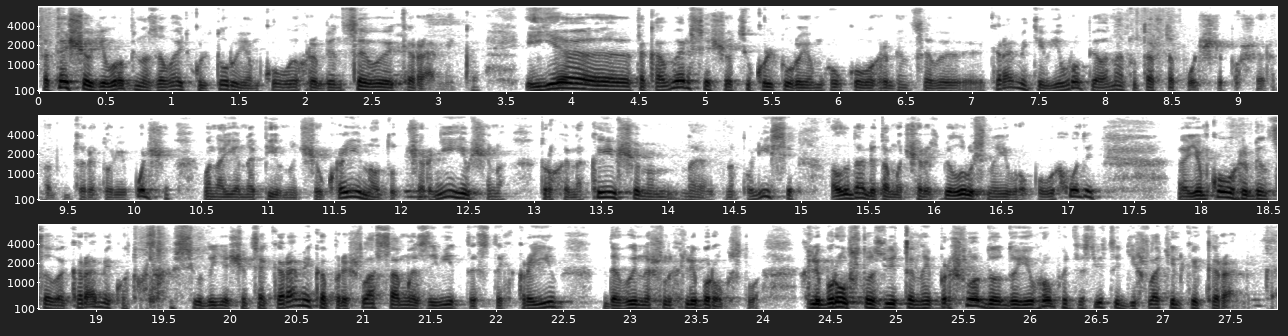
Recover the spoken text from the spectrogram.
Це те, що в Європі називають культурою ямкової гребінцевої кераміки. І є е, така версія, що цю культуру ямкової гребінцевої кераміки в Європі вона тут аж до Польщі поширена, до території Польщі. Вона є на півночі України, тут Чернігівщина, трохи на Київщину, навіть на Полісі, але далі там от через Білорусь на Європу виходить. Е, Ямково гребінцева кераміка, от вона всюди є, що ця кераміка прийшла саме звідти, з тих країв, де винайшли хліборобство. Хліборобство звідти не прийшло до, до Європи, де звідти дійшла тільки кераміка.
